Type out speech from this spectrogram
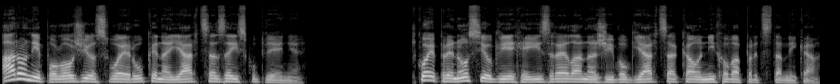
Aron je položio svoje ruke na jarca za iskupljenje. Tko je prenosio grijehe Izraela na živog jarca kao njihova predstavnika?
